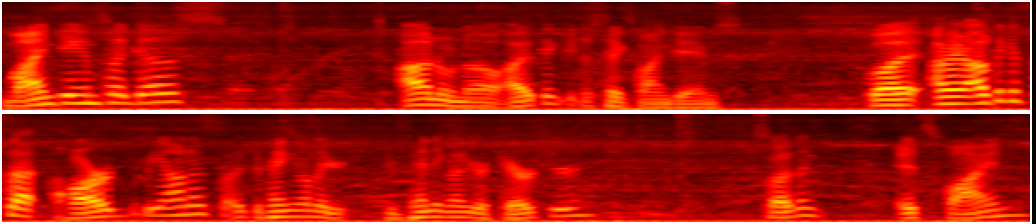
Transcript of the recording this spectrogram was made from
mind games, I guess. I don't know. I think it just takes mind games, but I mean, I don't think it's that hard to be honest. Depending on the depending on your character, so I think it's fine.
